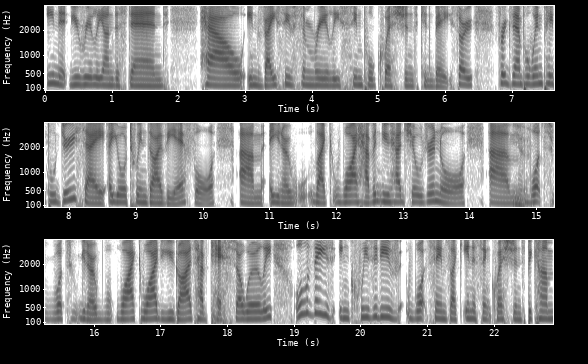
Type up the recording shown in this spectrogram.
in it you really understand how invasive some really simple questions can be. So, for example, when people do say, "Are your twins IVF?" or um, you know, like, "Why haven't you had children?" or um, Yeah. "What's what's you know, why why do you guys have tests so early?" All of these inquisitive, what seems like innocent questions become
